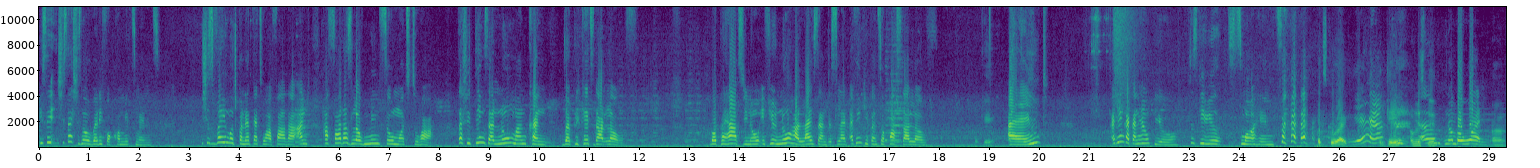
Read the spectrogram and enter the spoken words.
You see, she said she's not ready for commitment. She's very much connected to her father, and her father's love means so much to her that she thinks that no man can replicate that love. But perhaps, you know, if you know her likes and dislikes, I think you can surpass that love. Okay. And I think I can help you. Just give you small hints. Expo, right? yeah. Okay, I'm listening. Um, number one, uh,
